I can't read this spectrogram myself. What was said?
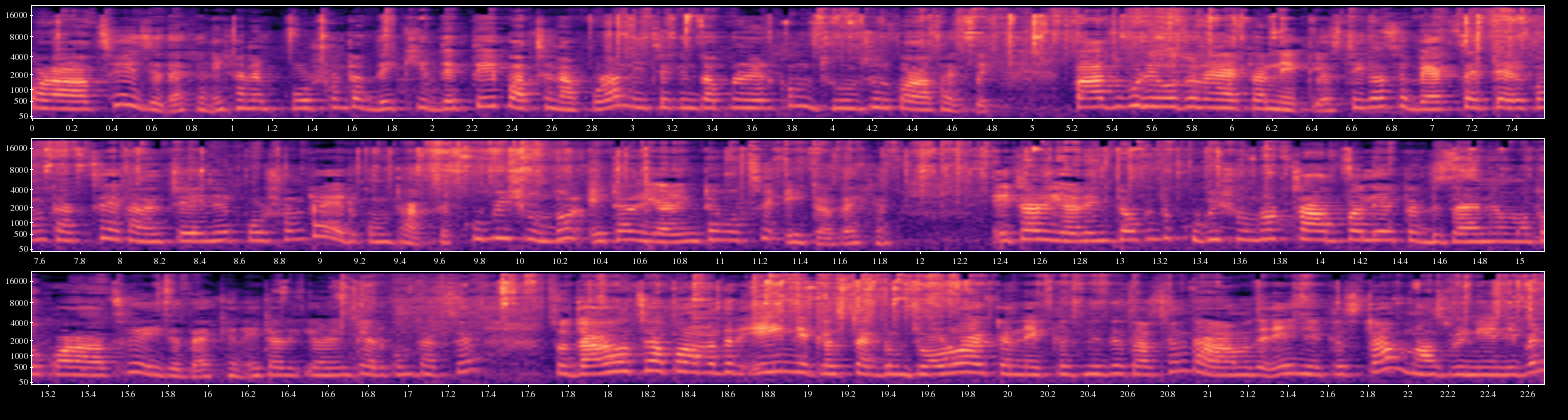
করা আছে। এই যে দেখেন, এখানে পোর্শনটা দেখি, দেখতেই পাচ্ছেন আপুরা, নিচে কিন্তু আপনার এরকম ঝুলঝুল করা থাকবে। পাঁচ ভরি ওজনের একটা নেকলেস ঠিক আছে? ব্যাক সাইডটা এরকম থাকছে, এখানে চেইনের পোর্শনটা এরকম থাকছে। খুবই সুন্দর, এটার ইয়ারিংটা হচ্ছে এইটা, দেখেন। এটার ইয়ারিংটাও কিন্তু খুবই সুন্দর, চাঁদ বালি একটা ডিজাইনের মতো করা আছে। এই যে দেখেন, এটার ইয়ারিংটা এরকম থাকছে। তো যারা হচ্ছে আপু আমাদের এই নেকলেসটা একদম জড়ো একটা নেকলেস নিতে চাচ্ছেন, তারা আমাদের এই নেকলেসটা মাসবি নিয়ে নেবেন।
